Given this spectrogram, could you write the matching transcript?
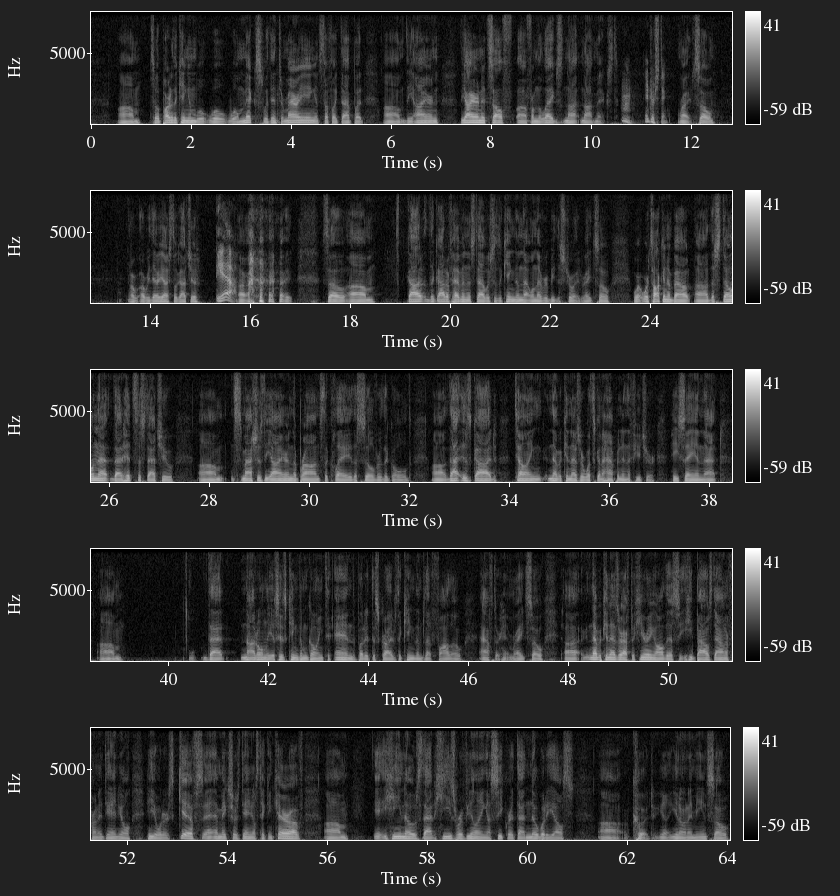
Um, so part of the kingdom will will will mix with intermarrying and stuff like that, but um, the iron, the iron itself uh, from the legs not not mixed. Hmm, interesting. Right. So, are, are we there? Yeah, I still got you. Yeah. All right. So, um, God, the God of heaven, establishes a kingdom that will never be destroyed. Right. So, we're we're talking about uh, the stone that that hits the statue, um, smashes the iron, the bronze, the clay, the silver, the gold. Uh, that is God telling Nebuchadnezzar what's going to happen in the future. He's saying that um, that not only is his kingdom going to end, but it describes the kingdoms that follow after him, right? So uh, Nebuchadnezzar, after hearing all this, he bows down in front of Daniel. He orders gifts and makes sure Daniel's taken care of. Um, he knows that he's revealing a secret that nobody else uh, could. You know, you know what I mean? So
